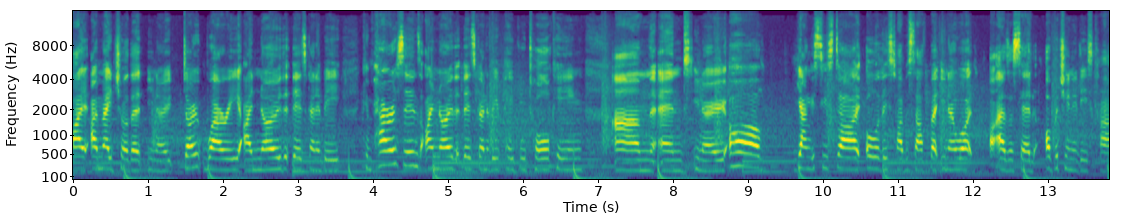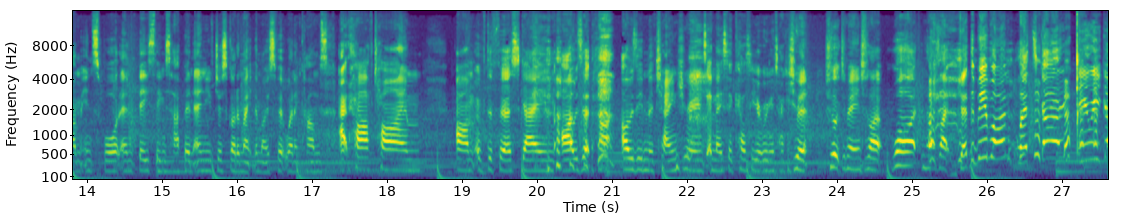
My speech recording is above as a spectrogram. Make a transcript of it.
I, I made sure that, you know, don't worry. I know that there's going to be comparisons. I know that there's going to be people talking um, and, you know, oh, younger sister, all of this type of stuff. But you know what? As I said, opportunities come in sport and these things happen and you've just got to make the most of it when it comes. At halftime, um, of the first game, I was at I was in the change rooms and they said Kelsey, you're at wing attack. And she went, she looked at me and she's like, what? And I was like, get the bib on, let's go, here we go,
